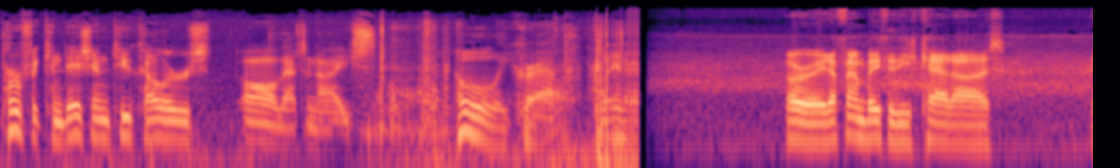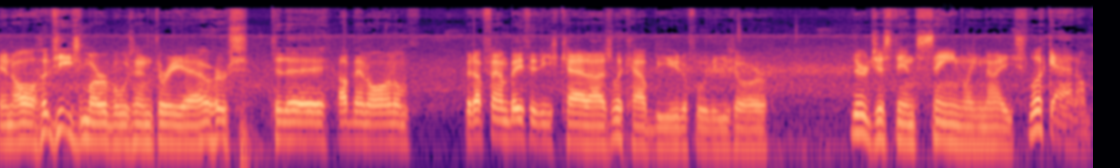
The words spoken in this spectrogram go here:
Perfect condition, two colors. Oh, that's nice. Holy crap. Later. All right, I found both of these cat eyes and all of these marbles in three hours today. I've been on them. But I found both of these cat eyes. Look how beautiful these are. They're just insanely nice. Look at them.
